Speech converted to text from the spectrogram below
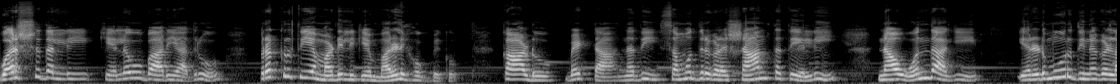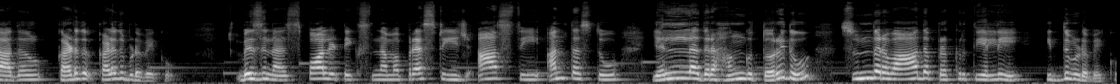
ವರ್ಷದಲ್ಲಿ ಕೆಲವು ಬಾರಿಯಾದರೂ ಪ್ರಕೃತಿಯ ಮಡಿಲಿಗೆ ಮರಳಿ ಹೋಗಬೇಕು. ಕಾಡು, ಬೆಟ್ಟ, ನದಿ, ಸಮುದ್ರಗಳ ಶಾಂತತೆಯಲ್ಲಿ ನಾವು ಒಂದಾಗಿ ಎರಡು ಮೂರು ದಿನಗಳಾದರೂ ಕಳೆದು ಕಳೆದು ಬಿಡಬೇಕು ಬಿಸ್ನೆಸ್ ಪಾಲಿಟಿಕ್ಸ್ ನಮ್ಮ ಪ್ರೆಸ್ಟೀಜ್ ಆಸ್ತಿ, ಅಂತಸ್ತು ಎಲ್ಲದರ ಹಂಗು ತೊರೆದು ಸುಂದರವಾದ ಪ್ರಕೃತಿಯಲ್ಲಿ ಇದ್ದು ಬಿಡಬೇಕು.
